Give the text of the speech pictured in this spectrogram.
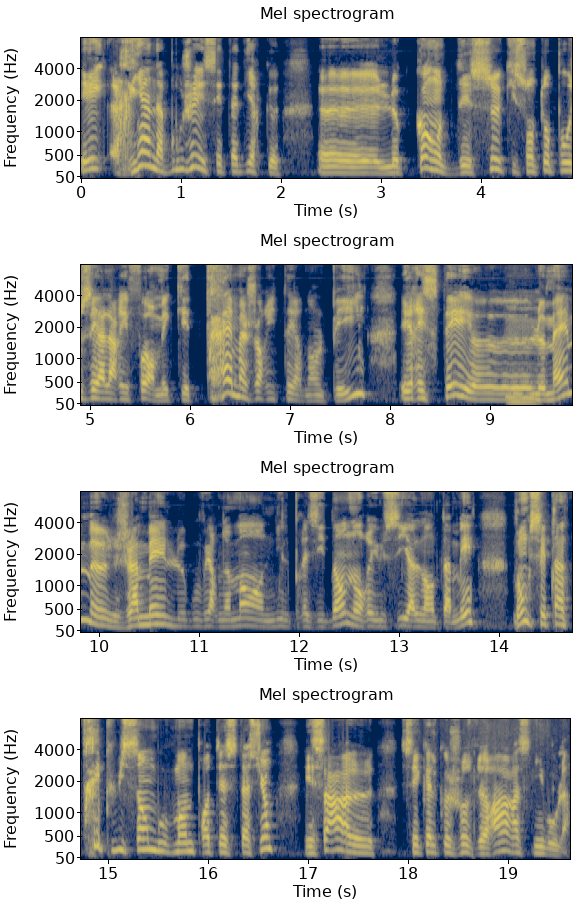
et rien n'a bougé. C'est-à-dire que le camp des ceux qui sont opposés à la réforme et qui est très majoritaire dans le pays est resté euh, mmh. le même. Jamais le gouvernement ni le président n'ont réussi à l'entamer. Donc c'est un très puissant mouvement de protestation et ça euh, c'est quelque chose de rare à ce niveau-là.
